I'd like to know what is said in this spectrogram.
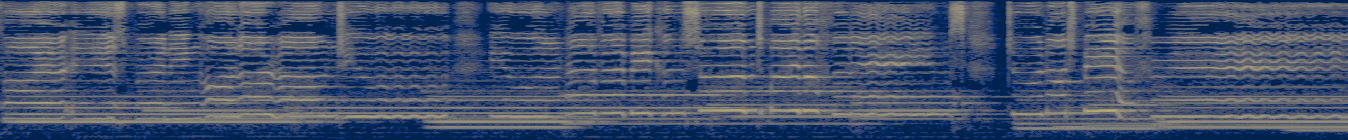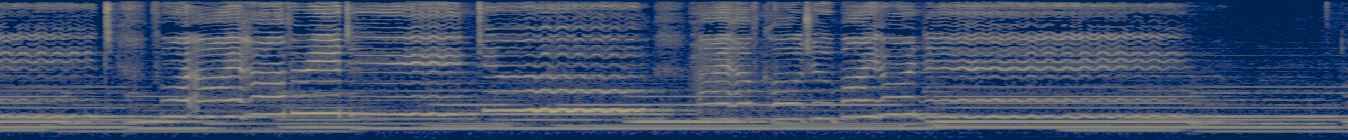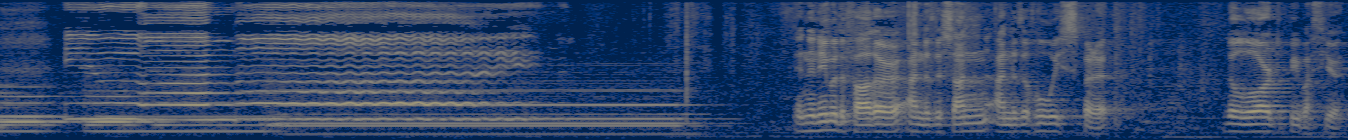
fire is burning and of the Son, and of the Holy Spirit, the Lord be with you.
